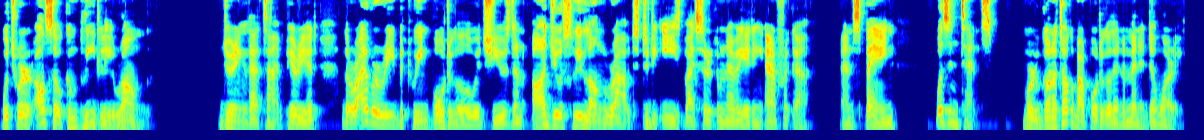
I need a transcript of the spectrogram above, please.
which were also completely wrong. During that time period, the rivalry between Portugal, which used an arduously long route to the east by circumnavigating Africa, and Spain, was intense. We're gonna talk about Portugal in a minute, don't worry.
